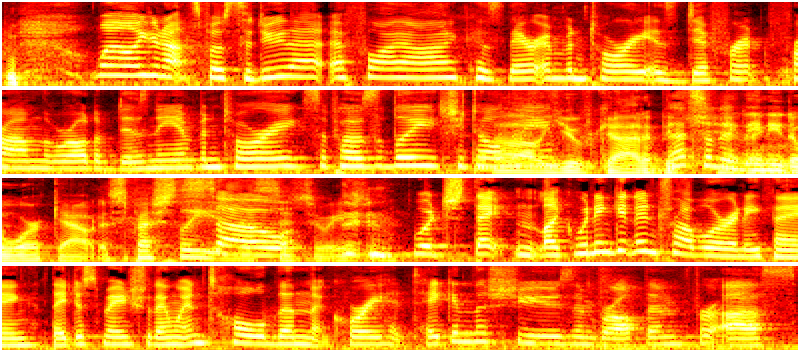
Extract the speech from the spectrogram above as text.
well, you're not supposed to do that, FYI, because their inventory is different from the World of Disney inventory. Supposedly, she told oh, me. Oh, you've got to be. That's something they need to work out, especially So- in this situation. which they like we didn't get in trouble or anything they just made sure they went and told them that corey had taken the shoes and brought them for us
